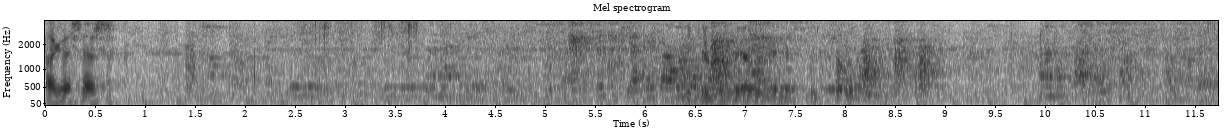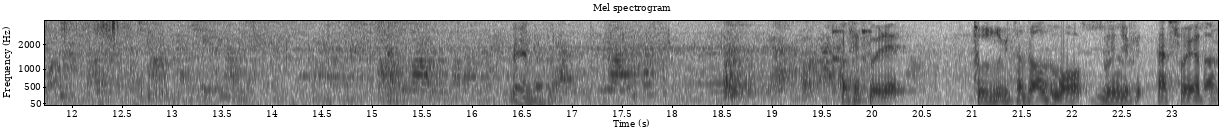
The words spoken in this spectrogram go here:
Arkadaşlar Bitirmedim. Biraz da Zeynep Süt soralım. Beğendin mi? hafif böyle tuzlu bir tat aldım. O zencefil, ha soyadan.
